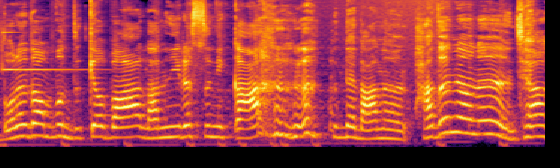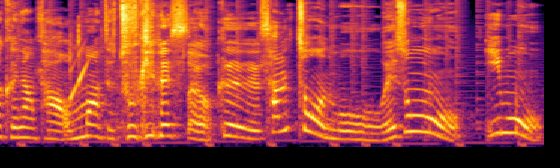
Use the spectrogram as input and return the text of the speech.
너네도 한번 느껴봐. 나는 이랬으니까. 근데 나는 받으면은 제가 그냥 다 엄마한테 주긴 했어요. 그 삼촌, 뭐, 외숙모, 이모,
